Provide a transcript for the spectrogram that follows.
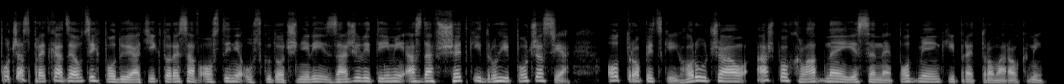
Počas predchádzajúcich podujatí, ktoré sa v Ostine uskutočnili, zažili týmy a zda všetky druhy počasia, od tropických horúčav až po chladné jesenné podmienky pred troma rokmi.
